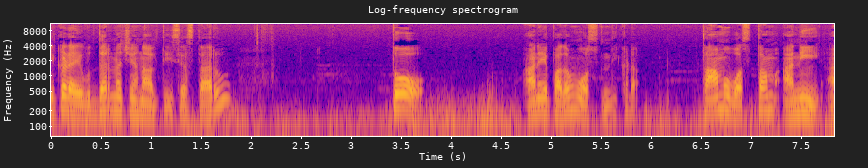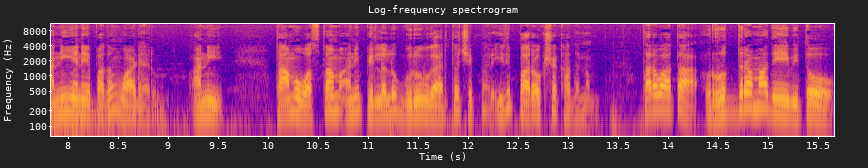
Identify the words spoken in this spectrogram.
ఇక్కడ ఉద్ధరణ చిహ్నాలు తీసేస్తారు. తో అనే పదం వస్తుంది ఇక్కడ. తాము వస్తాం అని అని అనే పదం వాడారు. అని. తాము వస్తాం అని పిల్లలు గురువు గారితో చెప్పారు. ఇది పరోక్ష కథనం. తర్వాత రుద్రమదేవితో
